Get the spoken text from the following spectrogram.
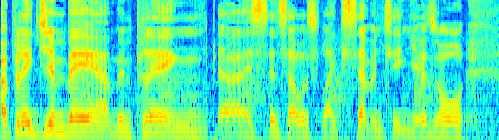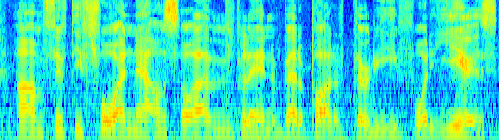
I play djembe. I've been playing uh, since I was like 17 years old. I'm 54 now, so I've been playing the better part of 30, 40 years.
